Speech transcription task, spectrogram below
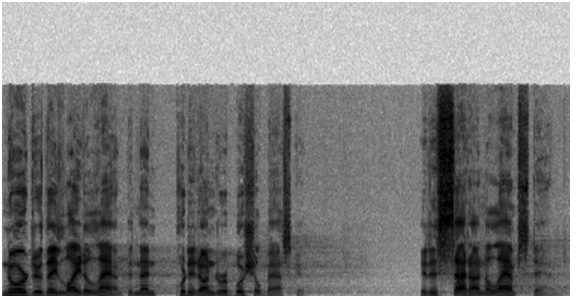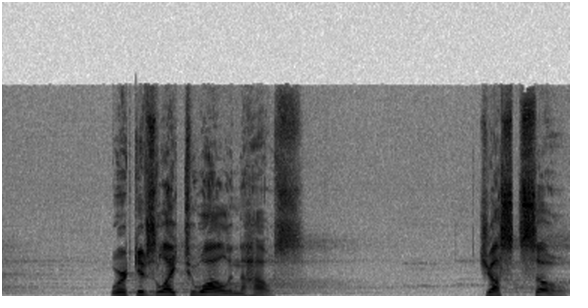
Nor do they light a lamp and then put it under a bushel basket. It is set on a lampstand, where it gives light to all in the house. Just so,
